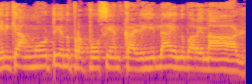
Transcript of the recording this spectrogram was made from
എനിക്ക് അങ്ങോട്ട് എന്ന് പ്രപ്പോസ് ചെയ്യാൻ കഴിയില്ല എന്ന് പറയുന്ന ആൾ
